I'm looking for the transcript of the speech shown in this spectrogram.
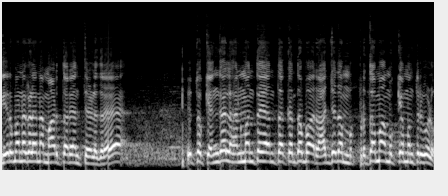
ತೀರ್ಮಾನಗಳನ್ನು ಮಾಡ್ತಾರೆ ಅಂತ ಹೇಳಿದ್ರೆ ಇತ್ತು ಕೆಂಗಲ್ ಹನುಮಂತಯ್ಯ ಅಂತಕ್ಕಂಥ ಒಬ್ಬ ರಾಜ್ಯದ ಪ್ರಥಮ ಮುಖ್ಯಮಂತ್ರಿಗಳು.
